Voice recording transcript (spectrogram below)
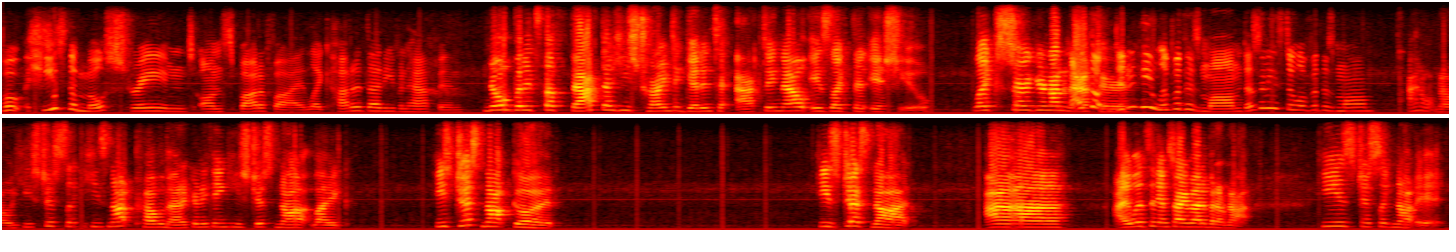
but he's the most streamed on Spotify. Like, how did that even happen? no, but it's the fact that he's trying to get into acting now is like the issue. Like, sir, you're not an I thought, actor. didn't he live with his mom? Doesn't he still live with his mom? I don't know. He's just like he's not problematic or anything. He's just not like he's just not good. He's just not. Uh I would say I'm sorry about it, but I'm not. He's just like not it.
